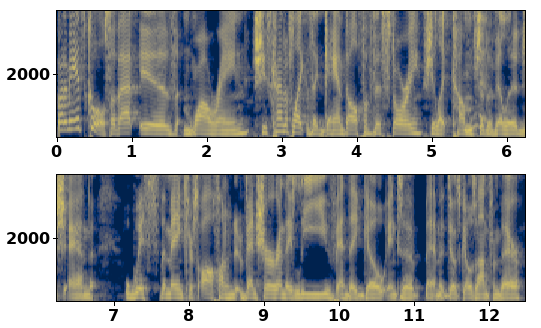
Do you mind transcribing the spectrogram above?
but I mean it's cool. So that is Moiraine. She's kind of like the Gandalf of this story. She like comes to the village and whisks the main characters off on an adventure, and they leave and they go into and it just goes on from there.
